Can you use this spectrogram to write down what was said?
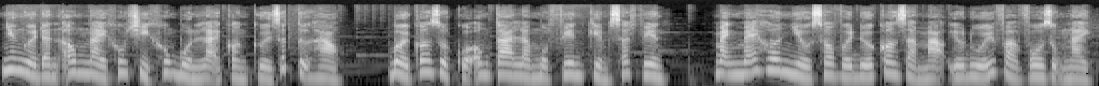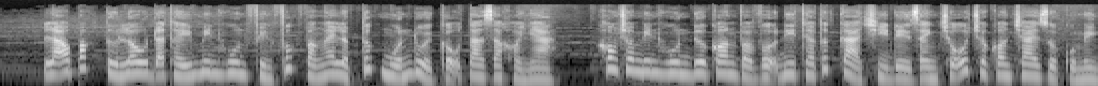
nhưng người đàn ông này không chỉ không buồn lại còn cười rất tự hào, bởi con ruột của ông ta là một viên kiểm sát viên, mạnh mẽ hơn nhiều so với đứa con giả mạo yếu đuối và vô dụng này. Lão Bắc từ lâu đã thấy Min Hun phiền phức và ngay lập tức muốn đuổi cậu ta ra khỏi nhà, không cho Min Hun đưa con và vợ đi theo tất cả chỉ để dành chỗ cho con trai ruột của mình.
